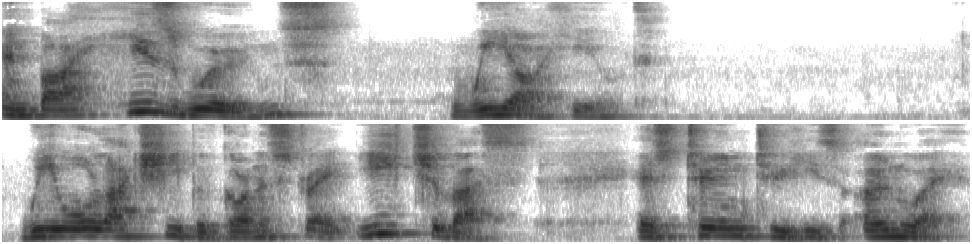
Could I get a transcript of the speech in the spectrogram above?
and by his wounds we are healed. We all, like sheep, have gone astray. Each of us has turned to his own way,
